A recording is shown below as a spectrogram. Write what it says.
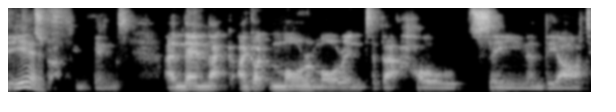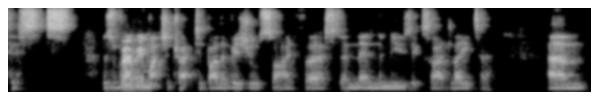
Yes. deconstructing things. And then that I got more and more into that whole scene and the artists. Was very much attracted by the visual side first and then the music side later. Um,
